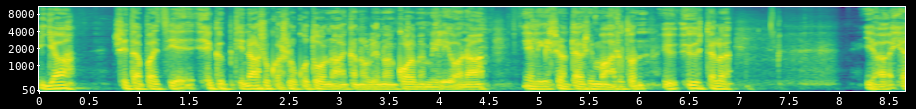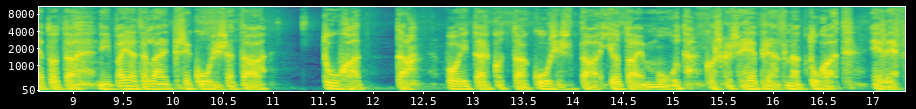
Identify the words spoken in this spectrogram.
Ja sitä paitsi Egyptin asukasluku tuona aikana oli noin kolme miljoonaa. Eli se on täysin mahdoton y- yhtälö. Ja, ja tota, niin ajatellaan, että se 600 000 voi tarkoittaa 600 jotain muuta, koska se hebrean sana tuhat, elef,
